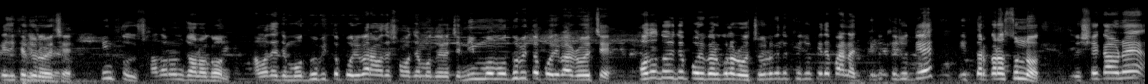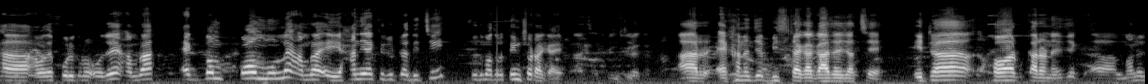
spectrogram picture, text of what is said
কেজি খেজুর রয়েছে। কিন্তু সাধারণ জনগণ আমাদের যে মধ্যবিত্ত পরিবার আমাদের সমাজের মধ্যে রয়েছে নিম্ন মধ্যবিত্ত পরিবার রয়েছে হতদরিদ্র পরিবারগুলো রয়েছে ওগুলো কিন্তু খেজুর খেতে পায় না। কিন্তু খেজুর দিয়ে ইফতার করা সুন্নত। তো সে কারণে আহ, আমাদের পরিকল্পনা অনুযায়ী আমরা একদম কম মূল্যে আমরা এই হানিয়া খেজুরটা দিচ্ছি শুধুমাত্র তিনশো টাকায়। আচ্ছা, 300 টাকা। আর এখানে যে বিশ টাকা গাজায় যাচ্ছে এটা হওয়ার কারণে যে মানুষ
